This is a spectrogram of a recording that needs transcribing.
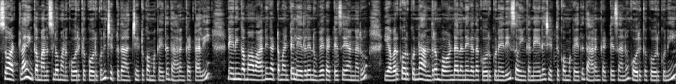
సో అట్లా ఇంకా మనసులో మన కోరిక కోరుకుని చెట్టు దా చెట్టు కొమ్మకైతే దారం కట్టాలి. నేను ఇంకా మా వారిని కట్టమంటే లేదులే నువ్వే కట్టేసే అన్నారు. ఎవరు కోరుకున్నా అందరం బాగుండాలనే కదా కోరుకునేది. సో ఇంకా నేనే చెట్టు కొమ్మకైతే దారం కట్టేశాను. కోరిక కోరుకుని.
